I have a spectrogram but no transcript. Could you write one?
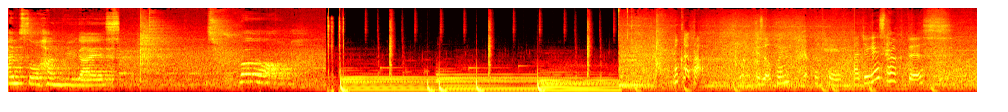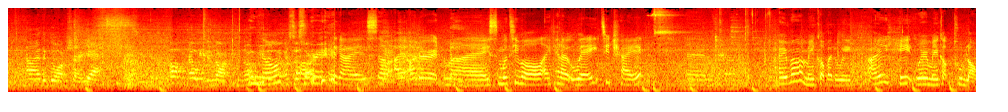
I'm so hungry, guys. What's wrong? Buka tak? Is it open? Yep. Okay. Uh, do you guys have this? Ah, the go-up shot, Yes. Oh, no, we did not. No, we No? do not. I'm so sorry. Hey guys, so I ordered my smoothie bowl. I cannot wait to try it. And I remove my makeup by the way. I hate wearing makeup too long,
